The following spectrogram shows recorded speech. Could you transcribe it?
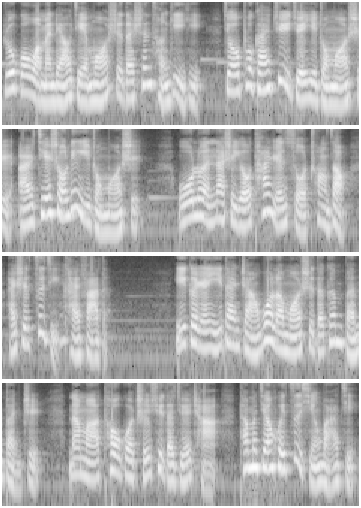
如果我们了解模式的深层意义，就不该拒绝一种模式而接受另一种模式，无论那是由他人所创造还是自己开发的。一个人一旦掌握了模式的根本本质，那么，透过持续的觉察，他们将会自行瓦解。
